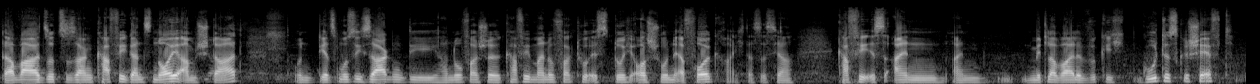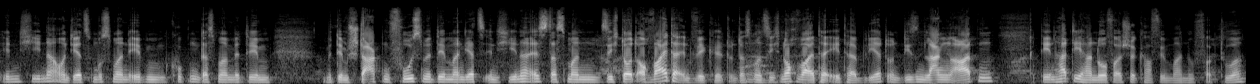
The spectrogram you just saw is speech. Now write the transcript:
da war sozusagen Kaffee ganz neu am Start Und jetzt muss ich sagen, die hannoversche Kaffeemanufaktur ist durchaus schon erfolgreich. Das ist ja, Kaffee ist ein, ein mittlerweile wirklich gutes Geschäft in China. Und jetzt muss man eben gucken, dass man mit dem mit dem starken Fuß, mit dem man jetzt in China ist, dass man sich dort auch weiterentwickelt und dass man sich noch weiter etabliert. Und diesen langen Atem, den hat die hannoversche Kaffeemanufaktur.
